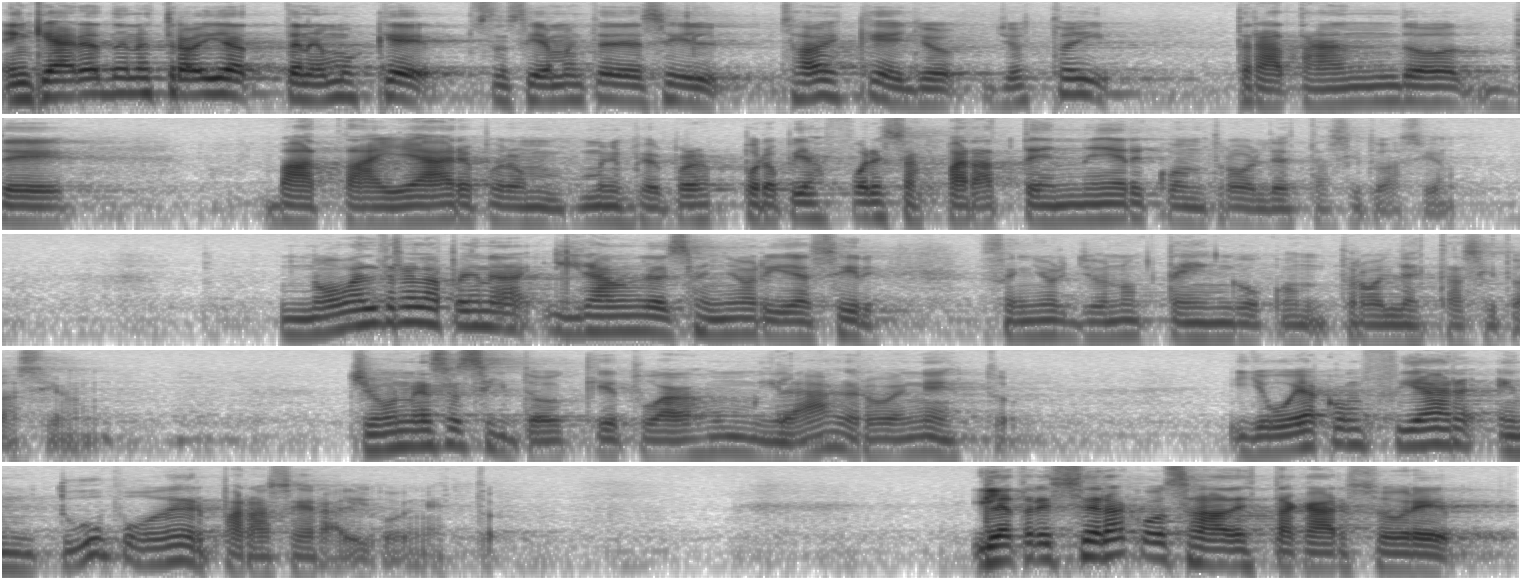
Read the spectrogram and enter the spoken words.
¿En qué áreas de nuestra vida tenemos que sencillamente decir, sabes qué, yo, yo estoy tratando de batallar por mis propias fuerzas para tener control de esta situación? ¿No valdrá la pena ir a donde el Señor y decir, Señor, yo no tengo control de esta situación? Yo necesito que tú hagas un milagro en esto. Y yo voy a confiar en tu poder para hacer algo en esto. Y la tercera cosa a destacar sobre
